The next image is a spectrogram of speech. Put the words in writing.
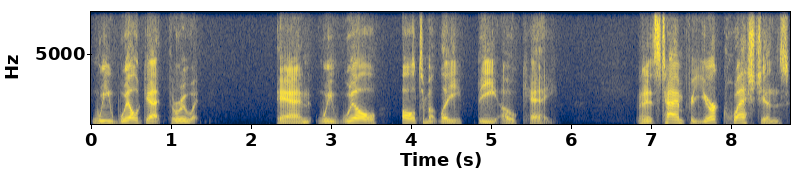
we will get through it and we will ultimately be okay. And it's time for your questions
